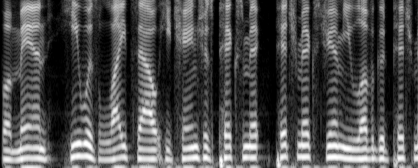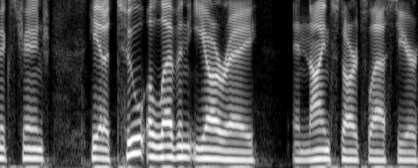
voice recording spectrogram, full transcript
But man, he was lights out. He changed his mi- pitch mix, Jim. You love a good pitch mix change. He had a 2.11 ERA and 9 starts last year,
